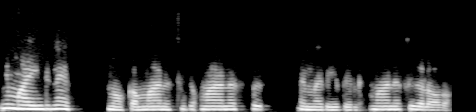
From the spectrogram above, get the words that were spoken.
ഇനി മൈൻഡിനെ നോക്കാം. മാനസിക മാനസ് എന്ന രീതിയിൽ. മാനസിക ലോകം.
